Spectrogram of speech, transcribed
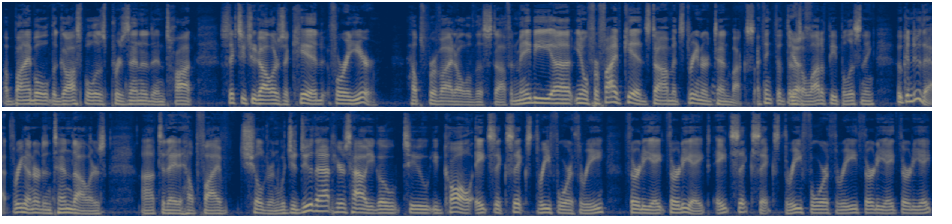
a Bible. The gospel is presented and taught. $62 a kid for a year helps provide all of this stuff. And maybe uh, you know, for five kids, Tom, it's three hundred ten bucks. I think that there's Yes. a lot of people listening who can do that. Three hundred and ten dollars uh, today to help five children. Would you do that? Here's how: you go to you call 866-343-3838, 866-343-3838.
